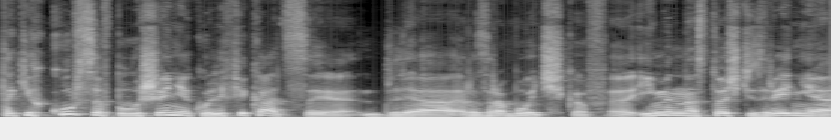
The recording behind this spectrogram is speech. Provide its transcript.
таких курсов повышения квалификации для разработчиков, э, именно с точки зрения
